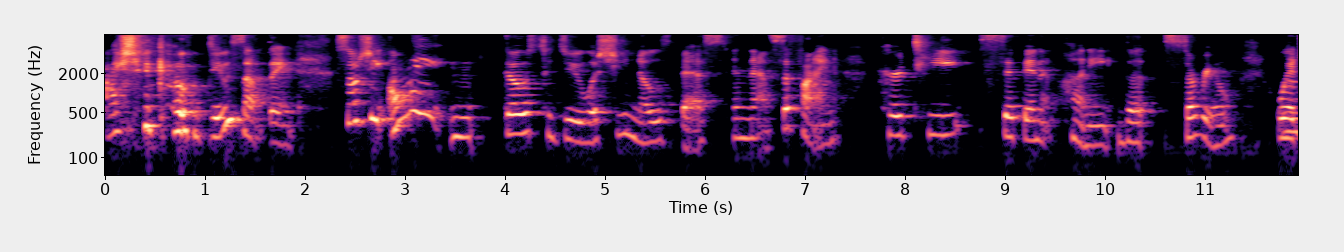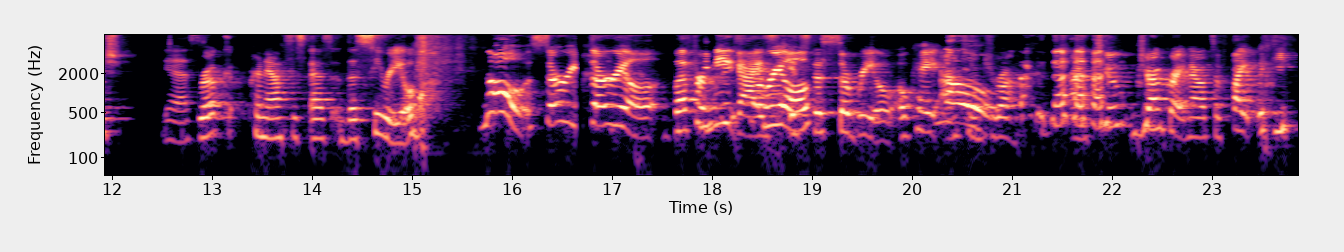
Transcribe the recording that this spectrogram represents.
I should go do something. So she only goes to do what she knows best, and that's to find her tea sipping honey, the cereal, mm-hmm. which yes, Brooke pronounces as the cereal. No, cereal. Cereal. But for me, guys, cereal. it's the surreal. Okay, no. I'm too drunk. I'm too drunk right now to fight with you.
